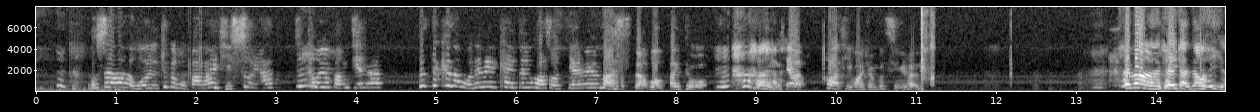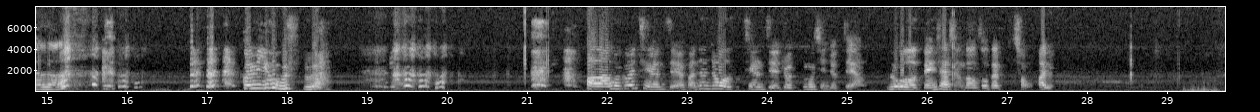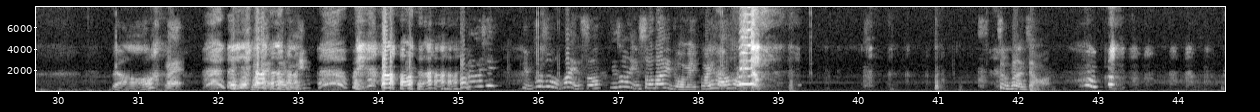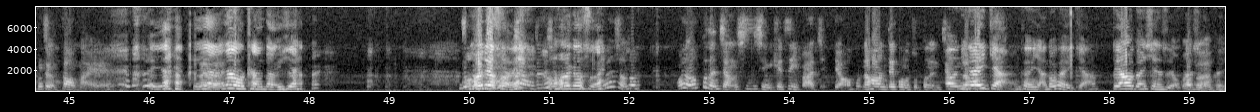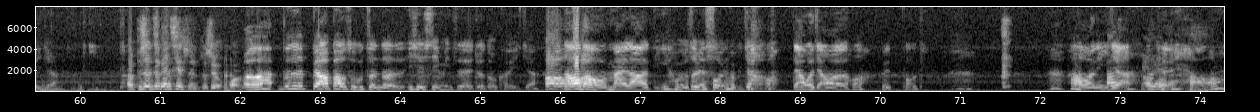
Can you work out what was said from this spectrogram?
不是啊，我就跟我爸妈一起睡啊，就同一个房间啊。他他看到我那边开灯滑手机，那边骂死好不好？拜托，那我们现在话题完全不亲和。太棒了，可以改标题了呢。闺蜜互撕啊！好了，回归情人节，反正就情人节就目前就这样。如果等一下想到之后再补充，换你。不要，来，等 一我来下，换你。不要啦！好，没关系，你不说我帮你说。听说你收到一朵玫瑰花后，这个不能讲吗？你整个爆买嘞！等一下，等一下，让我扛挡一下。我喝个水，我喝个水。我在想说，我想说不能讲的事情，你可以自己把它剪掉，然后你再跟我说不能讲。哦，你可以讲，可以讲，都可以讲，不要跟现实有关系都可以讲。呃，不是，这跟现实不是有关吗？呃，不是，不要爆出真的一些姓名之类，就都可以讲。哦然后把我麦拉低，我这边收音会比较好。等下我讲话的话会不 好你讲。好 OK，好。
